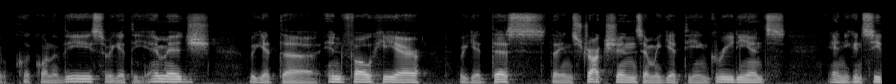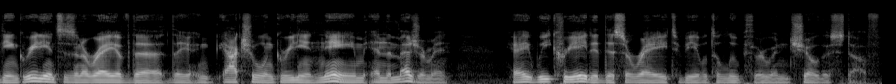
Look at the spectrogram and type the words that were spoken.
we'll click one of these so we get the image. we get the info here, we get this, the instructions, and we get the ingredients. And you can see the ingredients is an array of the, the actual ingredient name and the measurement. Okay, we created this array to be able to loop through and show this stuff.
